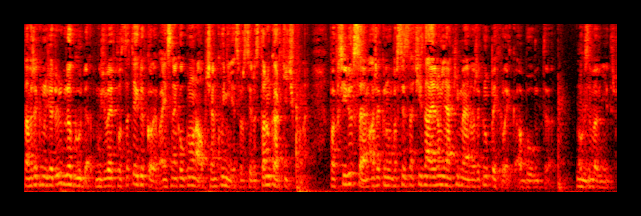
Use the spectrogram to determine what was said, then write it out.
tam řeknu, že jdu do Goodat, můžu být v podstatě kdokoliv, ani se nekouknu na občanku nic, prostě dostanu kartičku, ne? Pak přijdu sem a řeknu, prostě stačí znát jenom nějaký jméno, řeknu pichlik a bum, to. Už jsem vevnitř.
